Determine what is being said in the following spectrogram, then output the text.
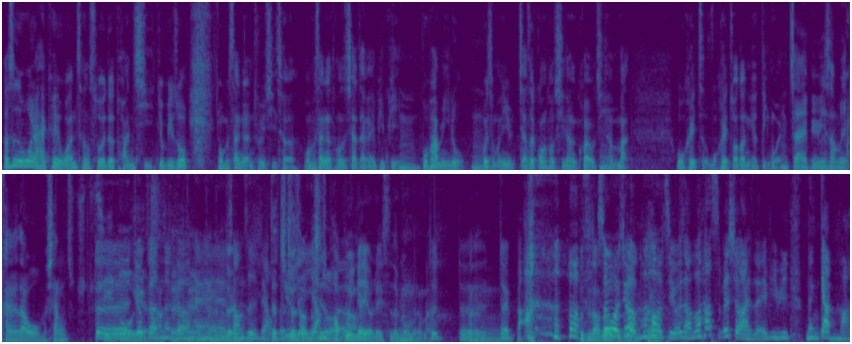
那甚至未来还可以完成所谓的团骑，就比如说我们三个人出去骑车，我们三个人同时下载个 APP，不怕迷路。为什么？因为假设光头骑得很快，我骑得很慢。我可以我可以抓到你的定位，在 APP 上面看得到我们相距多远，就跟那个上次聊的其实跑步应该有类似的功能了，对对对吧？不知道，所以我就很好奇，我想说它 Specialized APP 能干嘛？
